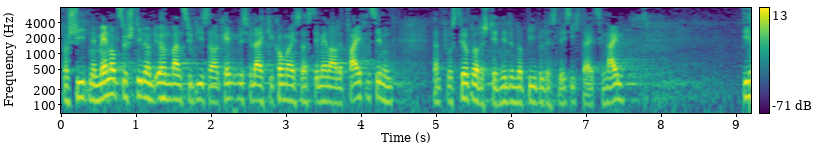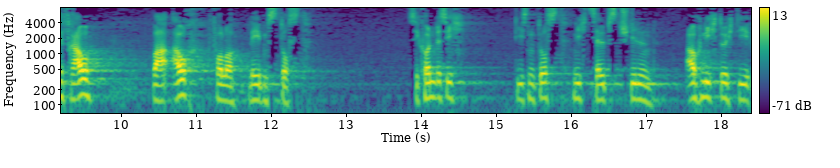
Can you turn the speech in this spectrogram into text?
verschiedene Männer zu stillen und irgendwann zu dieser Erkenntnis vielleicht gekommen ist, dass die Männer alle Pfeifen sind und dann frustriert war. Das steht nicht in der Bibel, das lese ich da jetzt hinein. Diese Frau war auch voller Lebensdurst. Sie konnte sich diesen Durst nicht selbst stillen, auch nicht durch die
